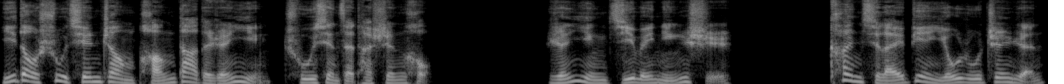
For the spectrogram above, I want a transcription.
一道数千丈庞大的人影出现在他身后。人影极为凝实，看起来便犹如真人。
